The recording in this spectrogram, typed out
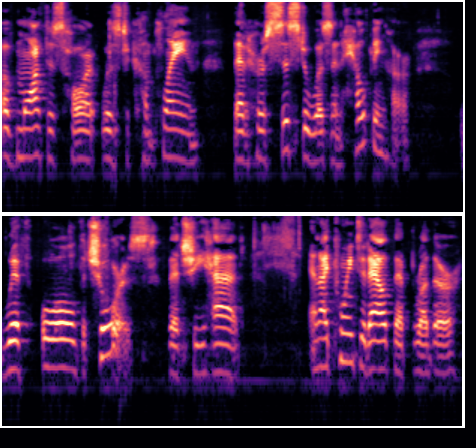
of Martha's heart was to complain that her sister wasn't helping her with all the chores that she had. And I pointed out that Brother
